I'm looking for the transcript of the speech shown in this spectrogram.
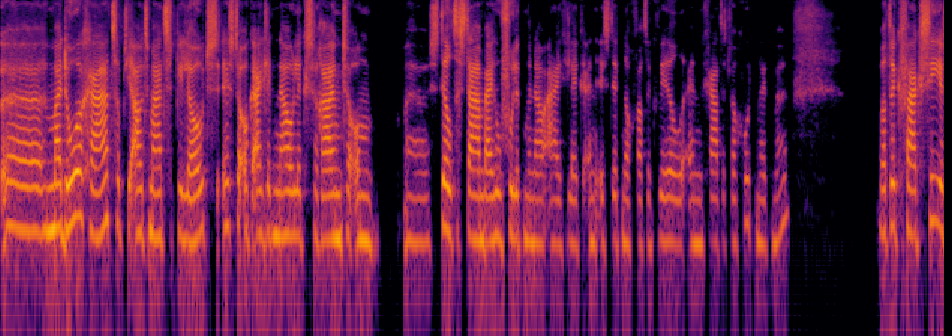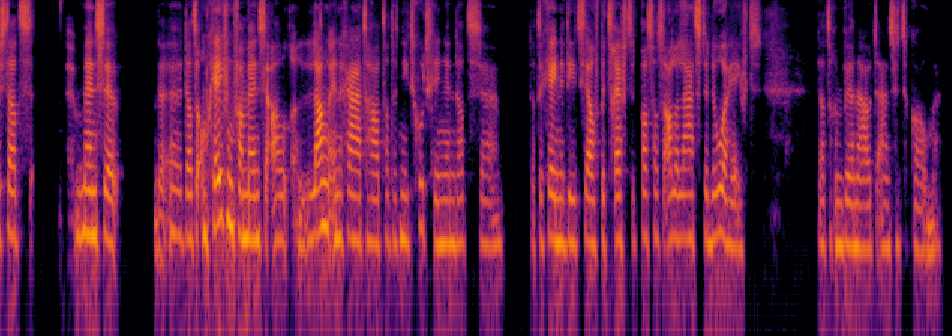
uh, maar doorgaat op die automatische piloot, is er ook eigenlijk nauwelijks ruimte om uh, stil te staan bij hoe voel ik me nou eigenlijk en is dit nog wat ik wil en gaat het wel goed met me. Wat ik vaak zie is dat mensen, uh, dat de omgeving van mensen al lang in de gaten had dat het niet goed ging en dat dat degene die het zelf betreft het pas als allerlaatste doorheeft dat er een burn-out aan zit te komen.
